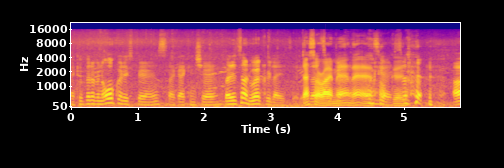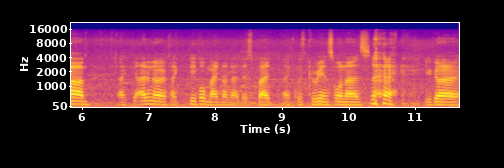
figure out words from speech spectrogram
like a bit of an awkward experience, like I can share, but it's not work related. if That's all right, okay. man. That- that's all good. so, um, like I don't know, if, like people might not know this, but like with Korean saunas, you go,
